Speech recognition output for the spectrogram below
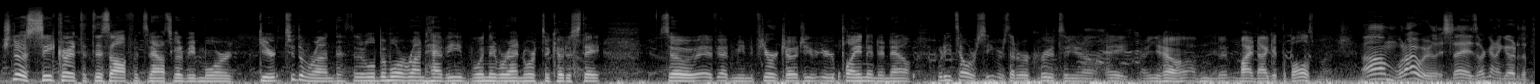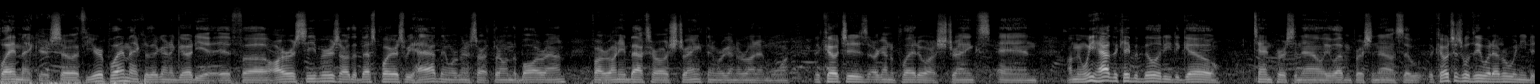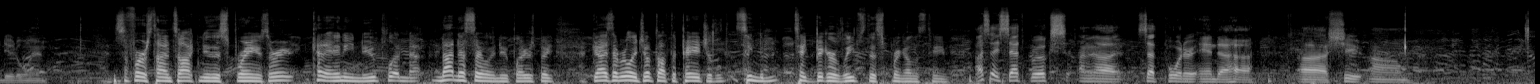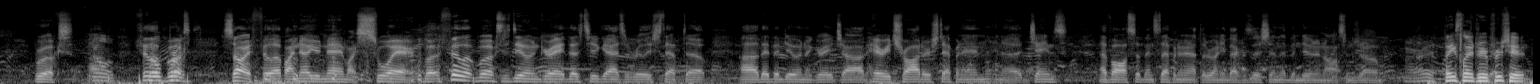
There's no secret that this offense now is going to be more geared to the run. They're a little bit more run heavy when they were at North Dakota State. So, if, I mean, if you're a coach, you're playing in it now. What do you tell receivers that are recruits? And you know, hey, you know, I might not get the ball as much. Um, what I would really say is they're going to go to the playmakers. So if you're a playmaker, they're going to go to you. If uh, our receivers are the best players we have, then we're going to start throwing the ball around. If our running backs are our strength, then we're going to run it more. The coaches are going to play to our strengths, and I mean, we have the capability to go 10 personnel, 11 personnel. So the coaches will do whatever we need to do to win. It's the first time talking to you this spring. Is there kind of any new, play, not necessarily new players, but guys that really jumped off the page and seemed to take bigger leaps this spring on this team? I say Seth Brooks, uh, Seth Porter, and uh, uh, shoot, um, Brooks. Philip, Philip Brooks. Brooks. Sorry, Philip. I know your name. I swear. But Philip Brooks is doing great. Those two guys have really stepped up. Uh, they've been doing a great job. Harry Trotter stepping in, and uh, James have also been stepping in at the running back position. They've been doing an awesome job. All right. Thanks, Landry. Appreciate it.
